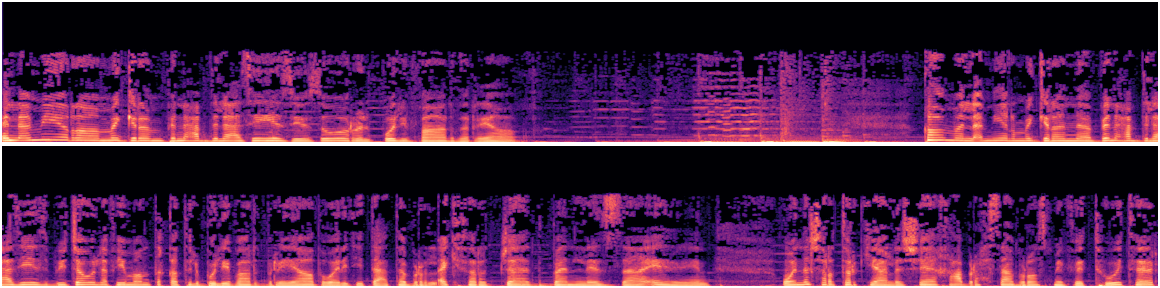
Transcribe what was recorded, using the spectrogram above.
الأمير مقرم بن عبد العزيز يزور البوليفارد الرياض. قام الأمير مقرن بن عبد العزيز بجولة في منطقة البوليفارد بالرياض والتي تعتبر الأكثر جاذبا للزائرين. ونشر تركي آل الشيخ عبر حساب رسمي في تويتر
